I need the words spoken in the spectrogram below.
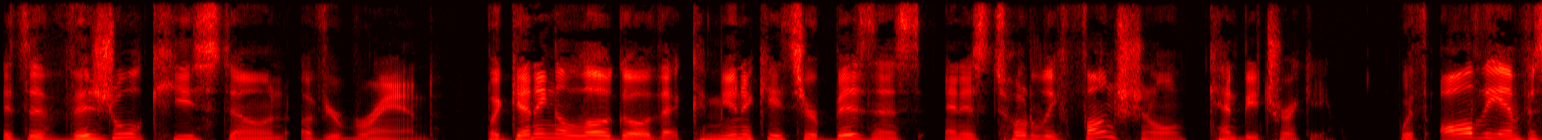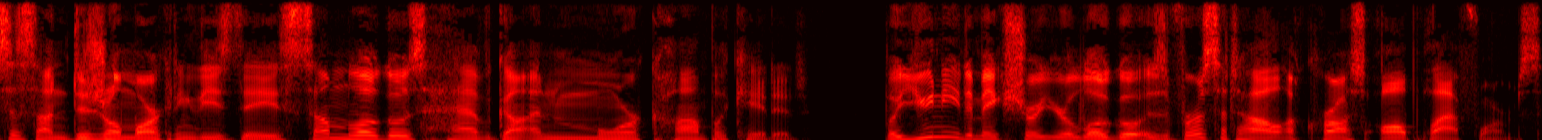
It's a visual keystone of your brand. But getting a logo that communicates your business and is totally functional can be tricky. With all the emphasis on digital marketing these days, some logos have gotten more complicated. But you need to make sure your logo is versatile across all platforms.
